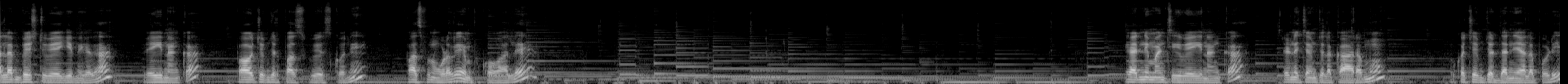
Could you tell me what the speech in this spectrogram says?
అల్లం పేస్ట్ వేగింది కదా వేగినాక పావు చెంచాడు పసుపు వేసుకొని పసుపును కూడా వేంపుకోవాలి. ఇవన్నీ మంచిగా వేగినాక రెండు చెంచాల కారము ఒక చెంచా ధనియాల పొడి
